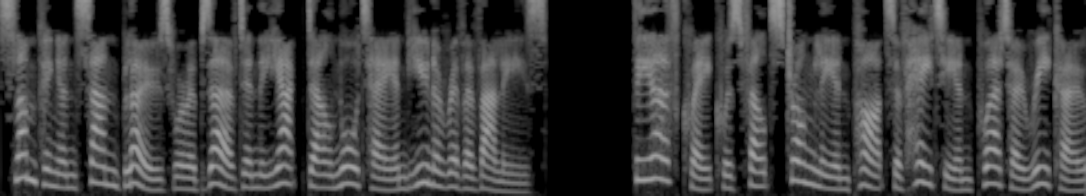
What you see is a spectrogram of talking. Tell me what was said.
Slumping and sand blows were observed in the Yaque del Norte and Yuna River valleys. The earthquake was felt strongly in parts of Haiti and Puerto Rico,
